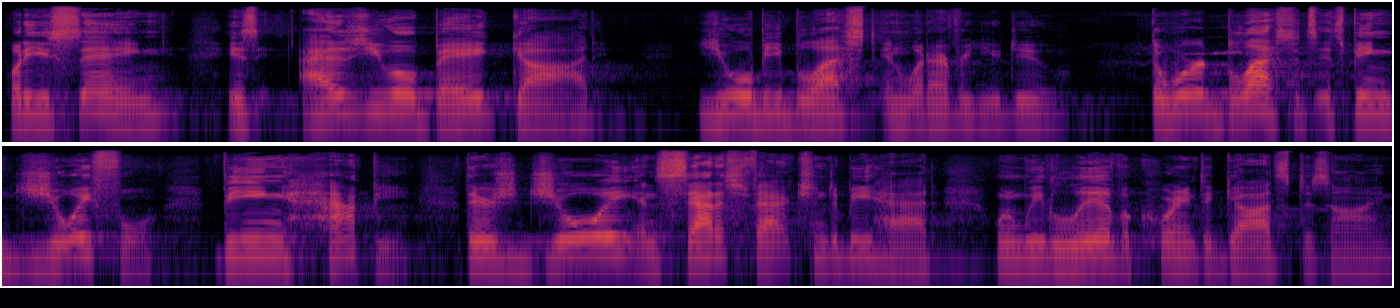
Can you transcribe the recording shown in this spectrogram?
What he's saying is, as you obey God, you will be blessed in whatever you do. The word blessed, it's, it's being joyful, being happy. There's joy and satisfaction to be had when we live according to God's design.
